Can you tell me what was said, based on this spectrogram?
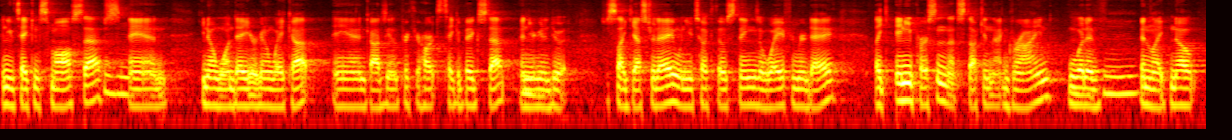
and you've taken small steps. Mm-hmm. And you know, one day you're going to wake up, and God's going to prick your heart to take a big step, and you're going to do it. Just like yesterday, when you took those things away from your day, like any person that's stuck in that grind would have mm-hmm. been like, nope,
